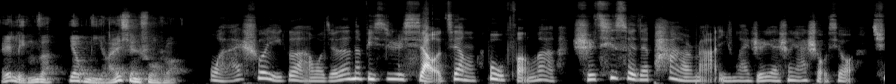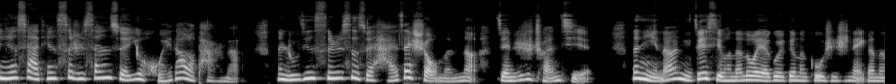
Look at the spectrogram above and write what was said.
哎，玲子，要不你来先说说？我来说一个啊，我觉得那必须是小将布冯啊，十七岁在帕尔马迎来职业生涯首秀，去年夏天四十三岁又回到了帕尔马，那如今四十四岁还在守门呢，简直是传奇。那你呢？你最喜欢的落叶归根的故事是哪个呢？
